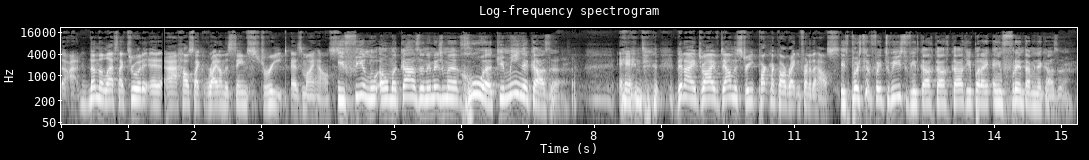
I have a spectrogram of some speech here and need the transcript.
uh, nonetheless, I threw it at a house like right on the same street as my house. E filo a uma casa na mesma rua que a minha casa. And then I drive down the street, park my car right in front of the house. E depois de ter feito isto, vim de carro, carro, carro e parei em frente à minha casa.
